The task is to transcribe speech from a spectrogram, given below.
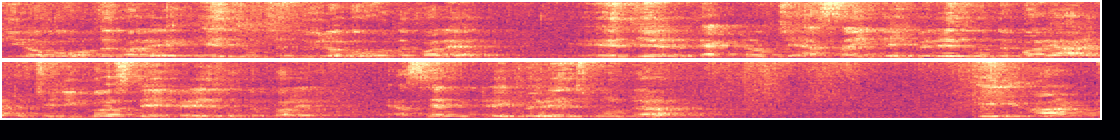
কি রকম হতে পারে? এজ হচ্ছে দুই রকম হতে পারে। এজের একটা হচ্ছে অ্যাসাইন টাইপের এজ হতে পারে আর একটা হচ্ছে রিকোয়েস্ট টাইপের এজ হতে পারে। অ্যাসাইন টাইপের এজ কোনটা? এই R2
